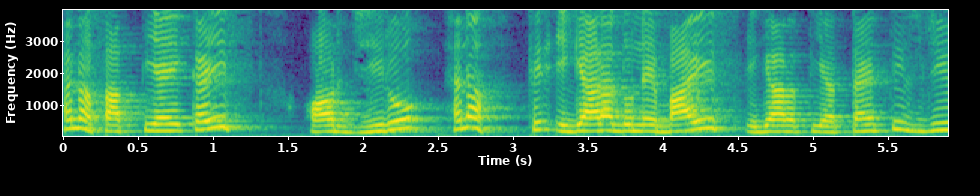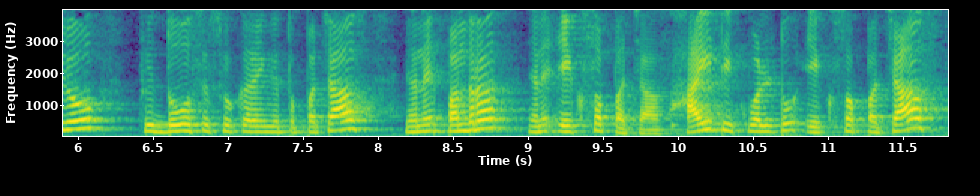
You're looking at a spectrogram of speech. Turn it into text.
है ना? सात या इक्कीस और ज़ीरो है ना? फिर ग्यारह दुने बाईस, ग्यारह तिया तैंतीस ज़ीरो फिर दो से इसको करेंगे तो पचास, यानी पंद्रह, यानी एक सौ पचास। हाइट इक्वल टू एक सौ पचास।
